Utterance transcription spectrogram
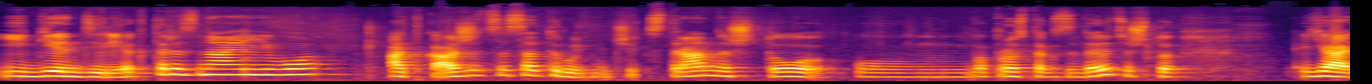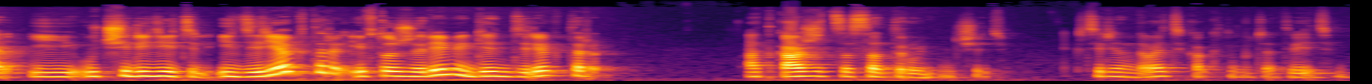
и гендиректор, зная его, откажется сотрудничать. Странно, что э, вопрос так задается, что я и учредитель, и директор, и в то же время гендиректор откажется сотрудничать. Екатерина, давайте как-нибудь ответим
